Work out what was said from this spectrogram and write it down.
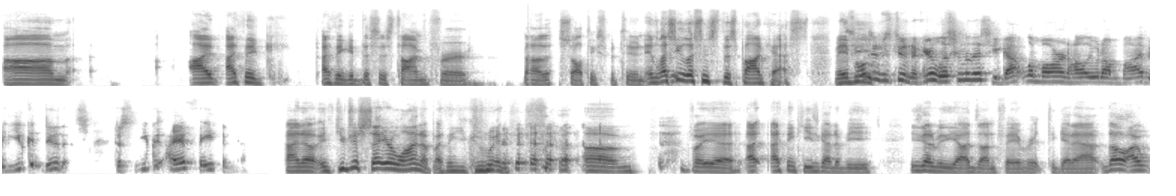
Um, I I think I think it, this is time for uh, the salty spittoon. Unless he listens to this podcast, maybe Soldier Platoon, if you're listening to this, you got Lamar and Hollywood on by, but you could do this. Just you could. I have faith in you. I know. If you just set your lineup, I think you can win. um, but yeah, I, I think he's got to be he's got to be the odds-on favorite to get out. Though I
